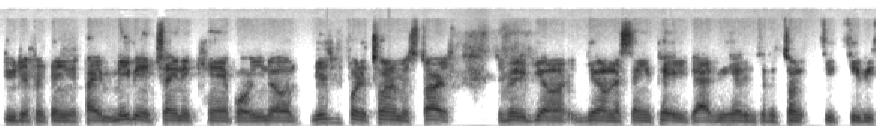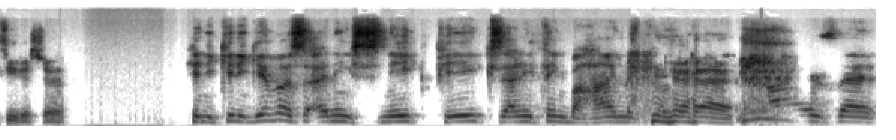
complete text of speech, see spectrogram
do different things, maybe in training camp or you know just before the tournament starts to really get on get on the same page as we head into the TBT this year. Can you can you give us any sneak peeks, anything behind the guys that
